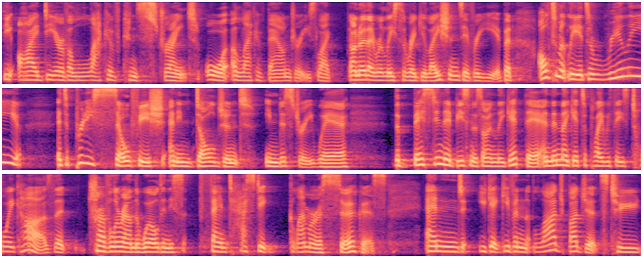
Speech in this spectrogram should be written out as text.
the idea of a lack of constraint or a lack of boundaries. Like, I know they release the regulations every year, but ultimately it's a really, it's a pretty selfish and indulgent industry where the best in their business only get there and then they get to play with these toy cars that travel around the world in this fantastic, glamorous circus and you get given large budgets to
